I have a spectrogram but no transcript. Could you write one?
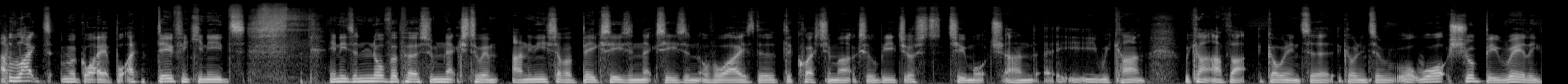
I liked Maguire, but I do think he needs he needs another person next to him, and he needs to have a big season next season. Otherwise, the the question marks will be just too much, and uh, we can't we can't have that going into going into what, what should be really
